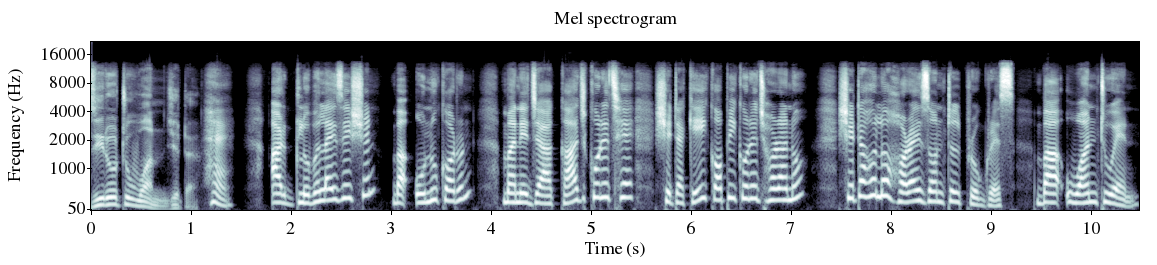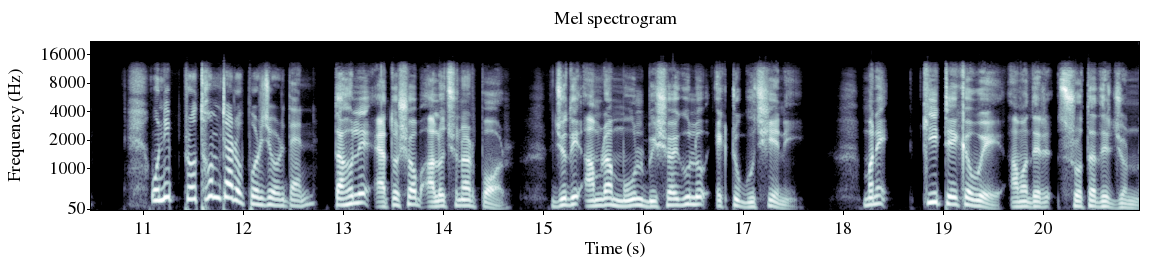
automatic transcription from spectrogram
zero to one যেটা। হ্যাঁ। আর গ্লোবালাইজেশন বা অনুকরণ মানে যা কাজ করেছে সেটাকেই কপি করে ঝরানো সেটা হলো হরাইজন্টাল প্রোগ্রেস বা ওয়ান টু এন। উনি প্রথমটার ওপর জোর দেন। তাহলে এত সব আলোচনার পর যদি আমরা মূল বিষয়গুলো একটু গুছিয়ে নিই মানে কি টেক অ্যাওয়ে আমাদের শ্রোতাদের জন্য?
